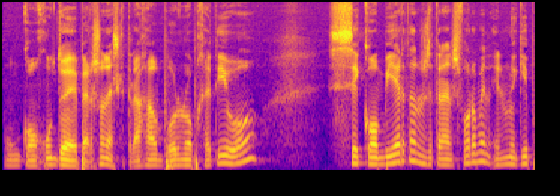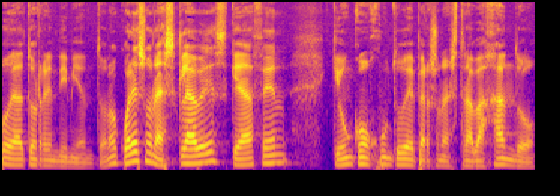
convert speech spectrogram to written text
un conjunto de personas que trabajan por un objetivo, se conviertan o se transformen en un equipo de alto rendimiento. ¿no? ¿Cuáles son las claves que hacen que un conjunto de personas trabajando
